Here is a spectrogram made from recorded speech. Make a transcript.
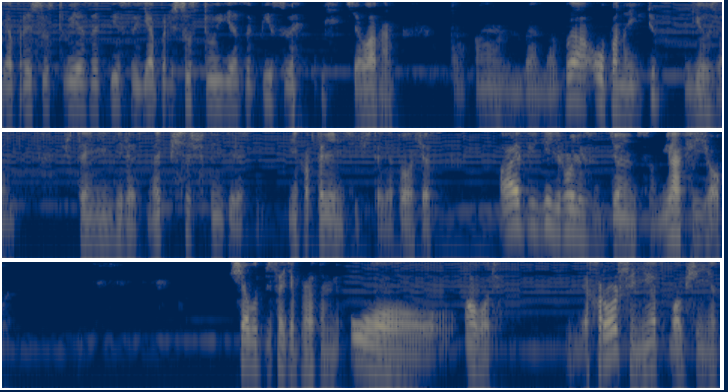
Я присутствую, я записываю, я присутствую, я записываю. Все, ладно. Опа, на YouTube юзом. Что неинтересно. Это писать что интересно. Мне как-то лень все читать, а то сейчас офигеть ролик затянется. Я офигел. Сейчас вот писать обратно. О, а вот. Я хороший? Нет, вообще нет.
